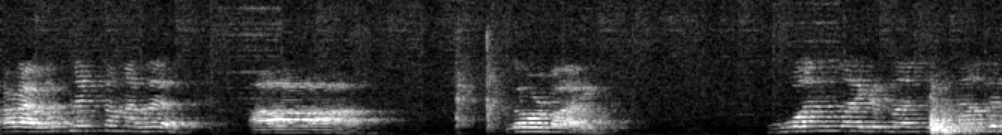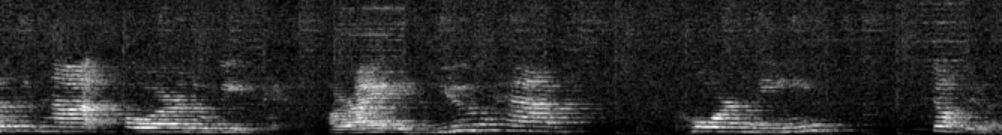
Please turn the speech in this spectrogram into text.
All right, what's next on my list? Ah, lower body. One-legged lunges. Now this is not for the weak, all right? If you have poor knees, don't do this,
